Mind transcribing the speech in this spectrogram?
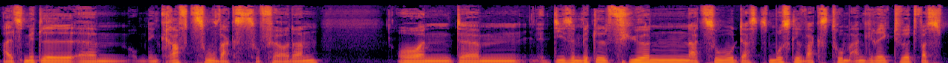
als Mittel, ähm, um den Kraftzuwachs zu fördern. Und ähm, diese Mittel führen dazu, dass Muskelwachstum angeregt wird, was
